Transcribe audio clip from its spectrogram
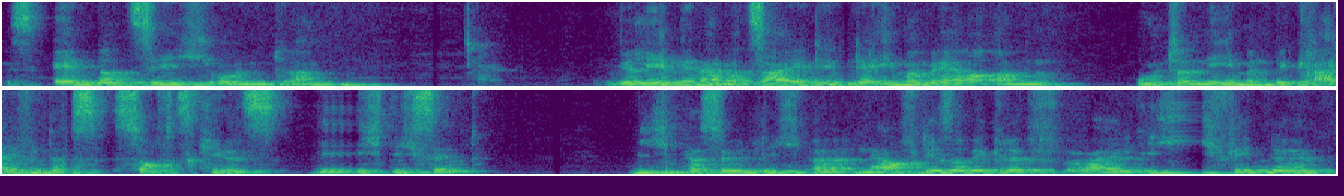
Es ändert sich und ähm, wir leben in einer Zeit, in der immer mehr ähm, Unternehmen begreifen, dass Soft Skills wichtig sind. Mich persönlich äh, nervt dieser Begriff, weil ich finde,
